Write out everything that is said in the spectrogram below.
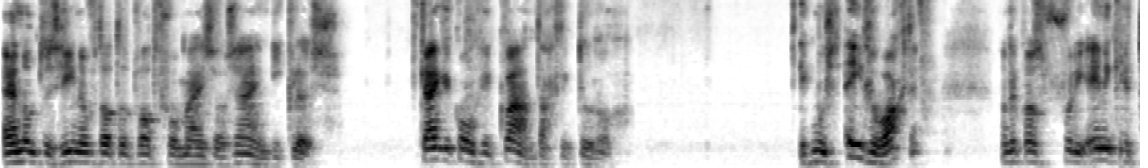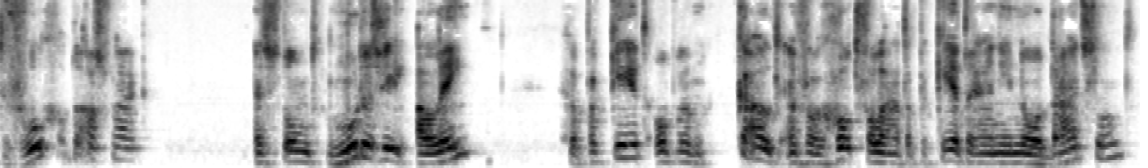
En om te zien of dat het wat voor mij zou zijn, die klus. Kijk, ik kon geen kwaad, dacht ik toen nog. Ik moest even wachten, want ik was voor die ene keer te vroeg op de afspraak. En stond moederziel alleen, geparkeerd op een koud en van God verlaten parkeerterrein in Noord-Duitsland.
